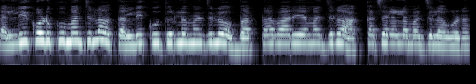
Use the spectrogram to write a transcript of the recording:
తల్లి కొడుకు మధ్యలో తల్లి కూతుర్ల మధ్యలో భర్త భార్య మధ్యలో అక్క చెల్లెల మధ్యలో కూడా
